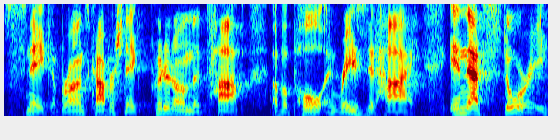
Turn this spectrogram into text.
snake, a bronze copper snake, put it on the top of a pole and raised it high. In that story,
